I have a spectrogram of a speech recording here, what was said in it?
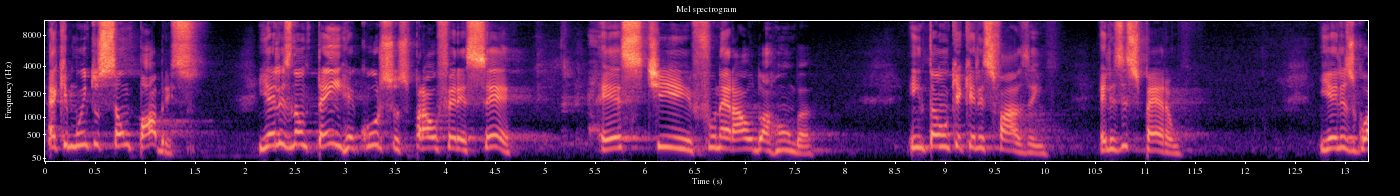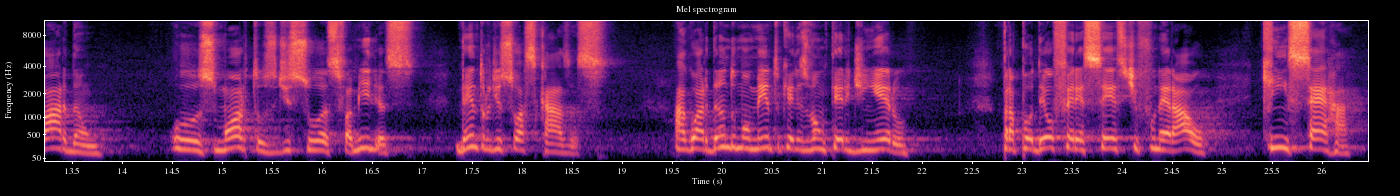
é que muitos são pobres e eles não têm recursos para oferecer este funeral do arromba. Então o que, que eles fazem? Eles esperam e eles guardam os mortos de suas famílias dentro de suas casas, aguardando o momento que eles vão ter dinheiro para poder oferecer este funeral que encerra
